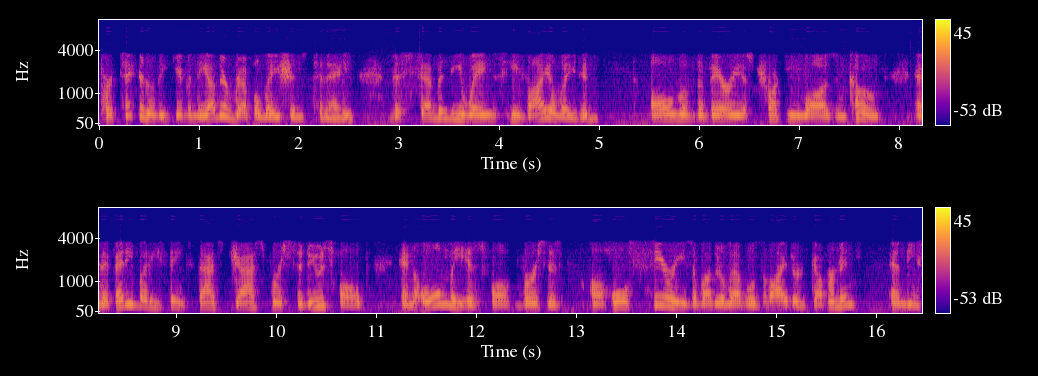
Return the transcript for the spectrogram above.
particularly given the other revelations today, the 70 ways he violated all of the various trucking laws and codes. And if anybody thinks that's Jaskirat Sidhu's fault and only his fault versus a whole series of other levels of either government and these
